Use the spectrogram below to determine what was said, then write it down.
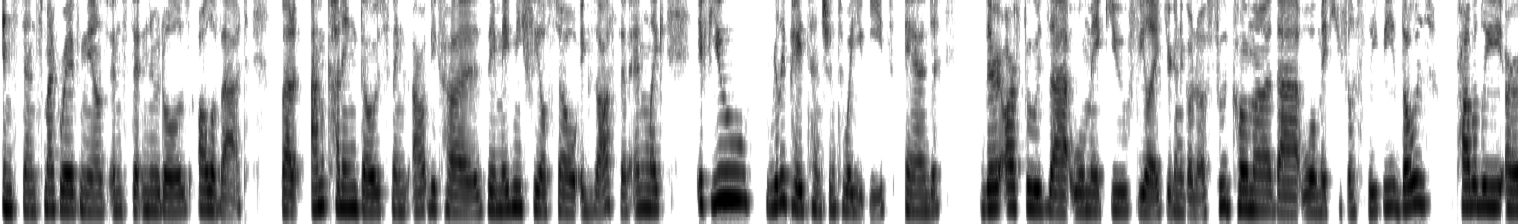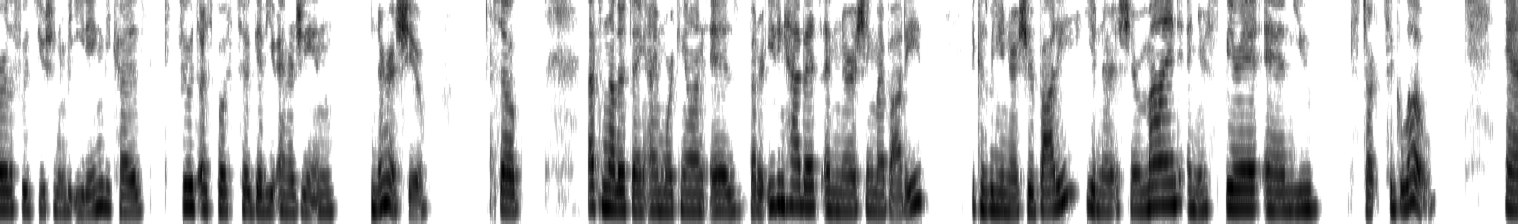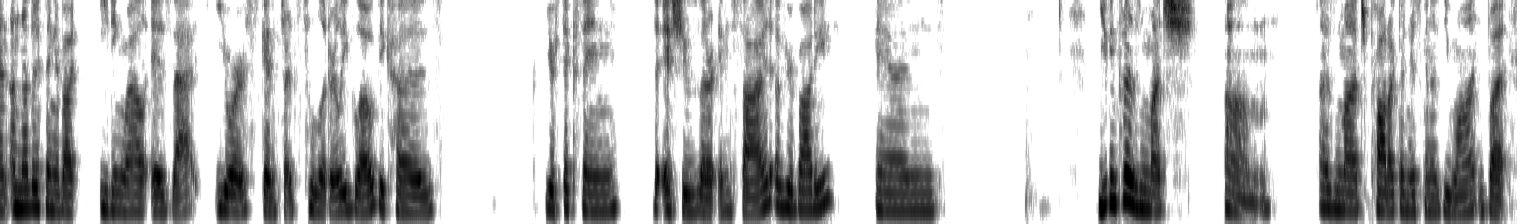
instant microwave meals instant noodles all of that but I'm cutting those things out because they made me feel so exhausted. And like, if you really pay attention to what you eat, and there are foods that will make you feel like you're gonna go into a food coma, that will make you feel sleepy, those probably are the foods you shouldn't be eating because foods are supposed to give you energy and nourish you. So, that's another thing I'm working on is better eating habits and nourishing my body because when you nourish your body, you nourish your mind and your spirit, and you start to glow. And another thing about eating well is that your skin starts to literally glow because you're fixing the issues that are inside of your body and you can put as much um as much product on your skin as you want but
